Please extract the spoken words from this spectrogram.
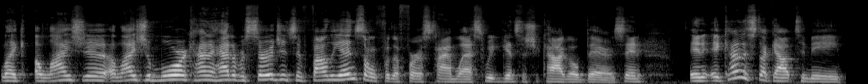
Like Elijah Elijah Moore kind of had a resurgence and found the end zone for the first time last week against the Chicago Bears. And and it kind of stuck out to me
